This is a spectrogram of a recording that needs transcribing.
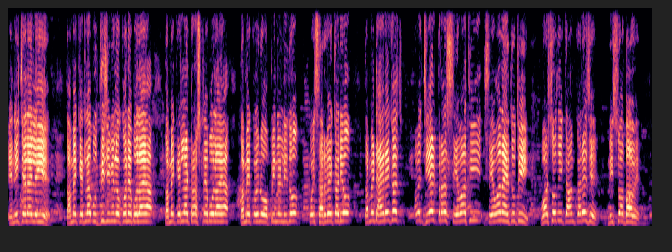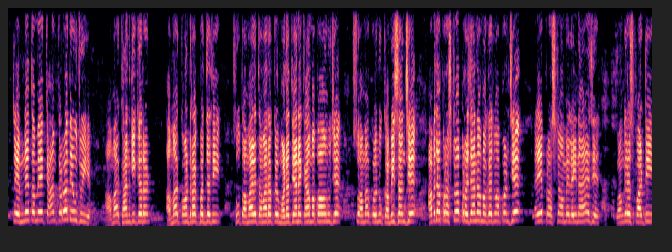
એની ચલાઈ લઈએ. તમે કેટલા બુદ્ધિજીવી લોકોને બોલાયા, તમે કેટલા ટ્રસ્ટને બોલાયા, તમે કોઈનો ઓપિનિયન લીધો, કોઈ સર્વે કર્યો, તમે ડાયરેક્ટ જ હવે જે ટ્રસ્ટ સેવાથી, સેવાના હેતુથી વર્ષોથી કામ કરે છે નિસ્વાર્થ ભાવે તો એમને તમે કામ કરવા દેવું જોઈએ. આમાં ખાનગીકરણ, આમાં કોન્ટ્રાક્ટ પદ્ધતિ, શું તમારે તમારા કોઈ મળતિયાને કામ અપાવવાનું છે, શું આમાં કોઈનું કમિશન છે? આ બધા પ્રશ્નો પ્રજાના મગજમાં પણ છે એ પ્રશ્ન અમે લઈને આવ્યા છે. કોંગ્રેસ પાર્ટી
